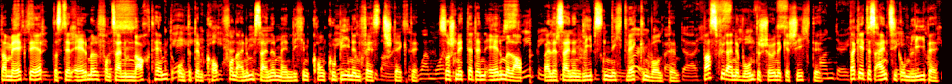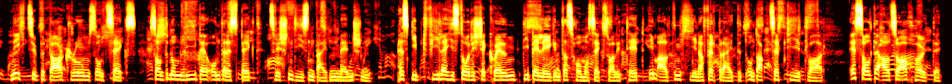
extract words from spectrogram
Da merkte er, dass der Ärmel von seinem Nachthemd unter dem Kopf von einem seiner männlichen Konkubinen feststeckte. So schnitt er den Ärmel ab, weil er seinen Liebsten nicht wecken wollte. Was für eine wunderschöne Geschichte. Da geht es einzig um Liebe, nichts über Darkrooms und Sex, sondern um Liebe und Respekt zwischen diesen beiden Menschen. Es gibt viele historische Quellen, die belegen, dass Homosexualität im alten China verbreitet und akzeptiert war. Es sollte also auch heute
